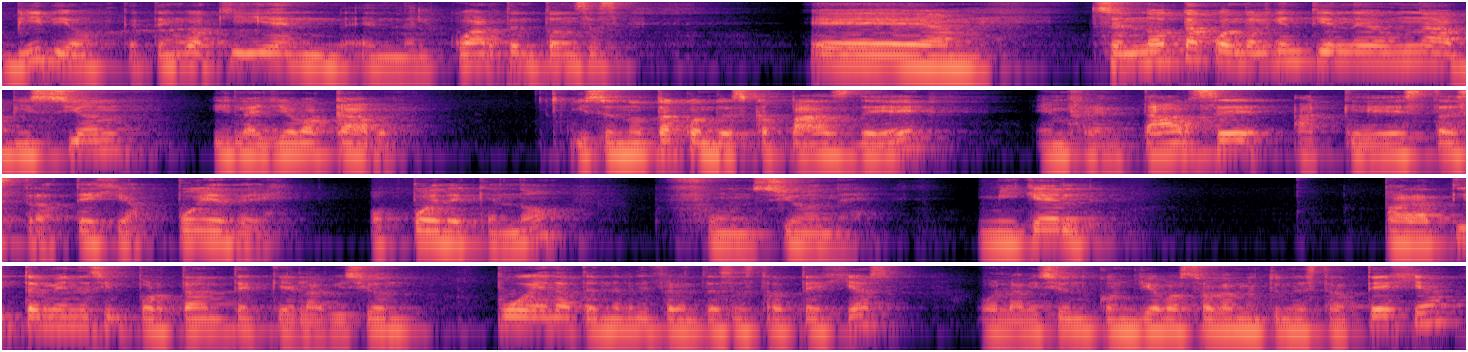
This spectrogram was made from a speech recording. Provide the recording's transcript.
video que tengo aquí en, el cuarto, entonces eh, se nota cuando alguien tiene una visión y la lleva a cabo. Y se nota cuando es capaz de enfrentarse a que esta estrategia puede o puede que no funcione. Miguel, para ti también es importante que la visión pueda tener diferentes estrategias o la visión conlleva solamente una estrategia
